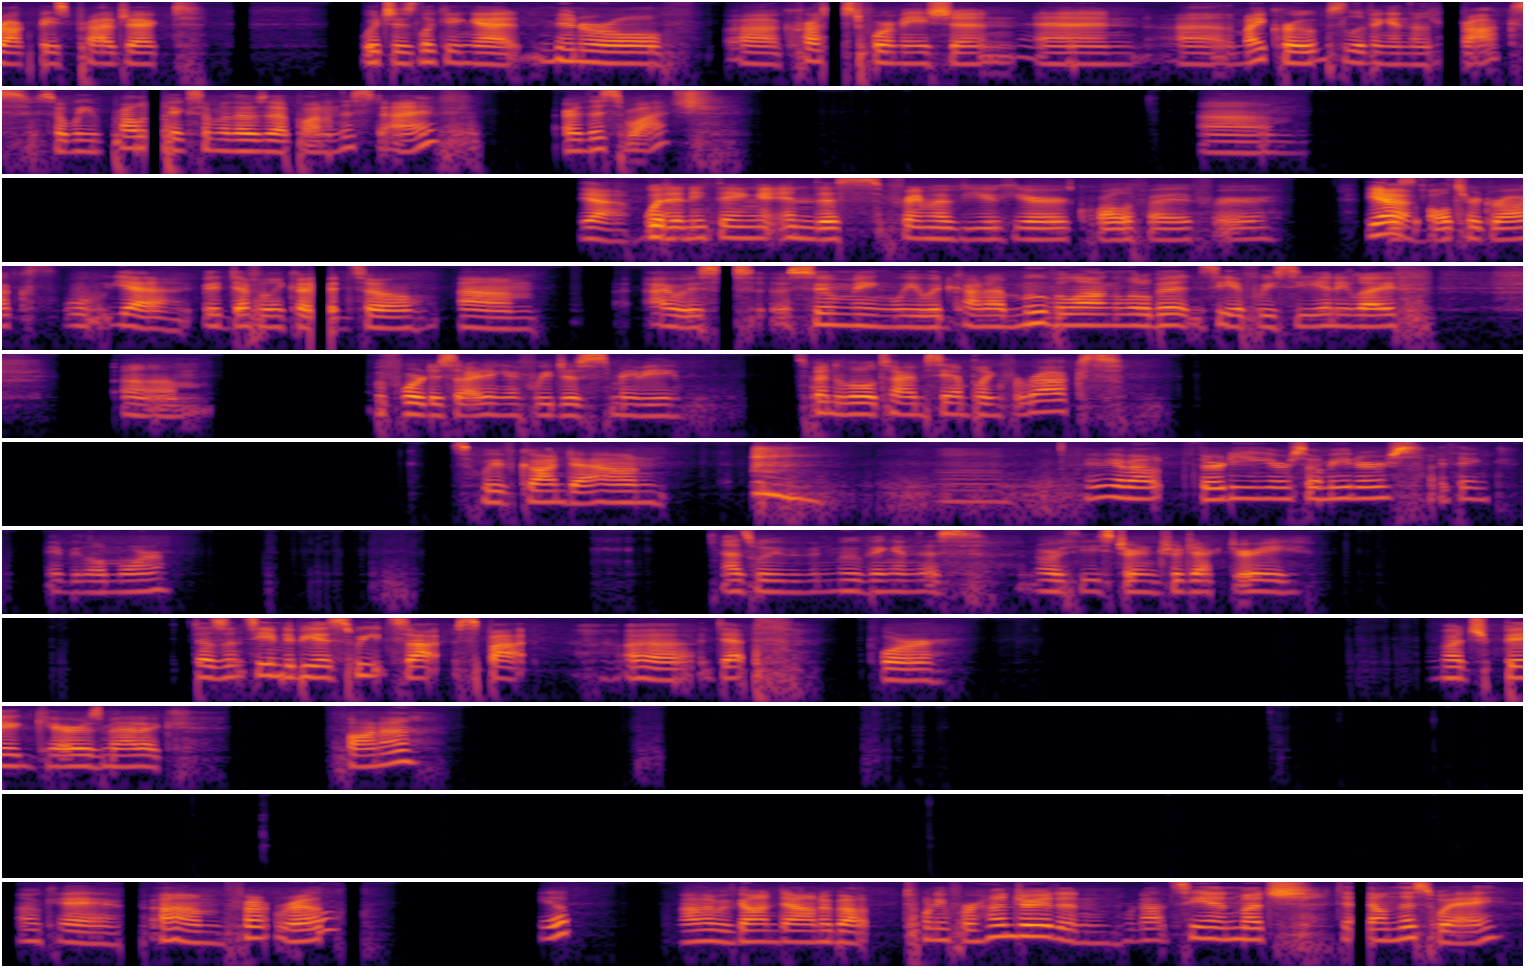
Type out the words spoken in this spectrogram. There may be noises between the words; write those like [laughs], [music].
rock-based project, which is looking at mineral uh, crust formation and uh, microbes living in those rocks. So we probably pick some of those up on this dive or this watch. Um, yeah. Would anything in this frame of view here qualify for yeah. altered rocks? Well, yeah, it definitely could. So um, I was assuming we would kind of move along a little bit and see if we see any life um, before deciding if we just maybe spend a little time sampling for rocks. So we've gone down [clears throat] mm, maybe about 30 or so meters, I think, maybe a little more. As we've been moving in this northeastern trajectory. Doesn't seem to be a sweet so spot uh, depth for much big charismatic fauna. Okay, um, front row. Yep. Now that we've gone down about 2,400 and we're not seeing much down this way.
